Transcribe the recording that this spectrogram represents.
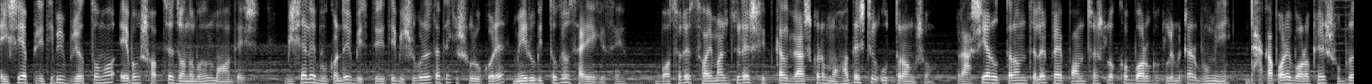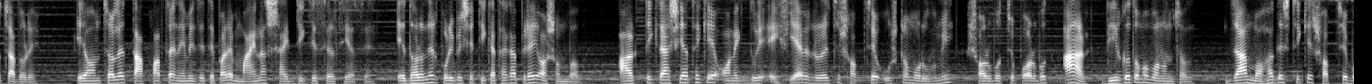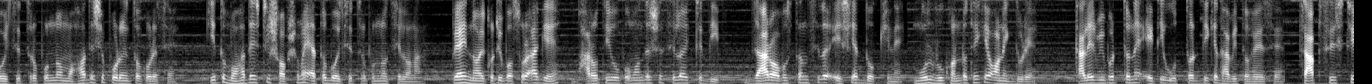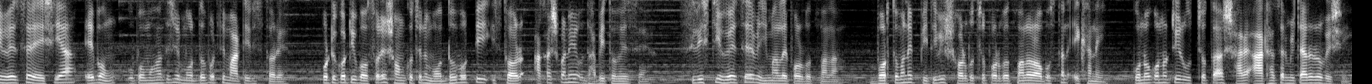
Asia পৃথিবীর বৃহত্তম এবং সবচেয়ে জনবহুল মহাদেশ। বিশালে ভূখণ্ডের বিস্তৃতি বিষুবরেখা থেকে শুরু করে মেরুবৃত্তকেও ছাড়িয়ে গেছে। বছরের ছয় মাস জুড়ে শীতকাল গ্রাস করে মহাদেশটির উত্তর অংশ। রাশিয়ার উত্তরাঞ্চলের প্রায় পঞ্চাশ লক্ষ বর্গ কিলোমিটার ভূমি ঢাকা পড়ে বরফের শুভ্র চাদরে। এ অঞ্চলের তাপমাত্রা নেমে যেতে পারে মাইনাস ষাট ডিগ্রি সেলসিয়াসে। এ ধরনের পরিবেশে টিকা থাকা প্রায় অসম্ভব। আর্কটিক রাশিয়া থেকে অনেক দূরে এশিয়ার রয়েছে সবচেয়ে উষ্ণ মরুভূমি, সর্বোচ্চ পর্বত আর দীর্ঘতম বনাঞ্চল, যা মহাদেশটিকে সবচেয়ে বৈচিত্র্যপূর্ণ মহাদেশে পরিণত করেছে। কিন্তু মহাদেশটি সবসময় এত বৈচিত্র্যপূর্ণ ছিল না। প্রায় নয় কোটি বছর আগে ভারতীয় উপমহাদেশে ছিল একটি দ্বীপ, যার অবস্থান ছিল এশিয়ার দক্ষিণে, মূল ভূখণ্ড থেকে অনেক দূরে। কালের বিবর্তনে এটি উত্তর দিকে ধাবিত হয়েছে। চাপ সৃষ্টি হয়েছে এশিয়া এবং উপমহাদেশের মধ্যবর্তী মাটির স্তরে। কোটি কোটি বছরের সংকোচনের মধ্যবর্তী স্তর আকাশবাণী ধাবিত হয়েছে। সৃষ্টি হয়েছে হিমালয় পর্বতমালা। বর্তমানে পৃথিবীর সর্বোচ্চ পর্বতমালার অবস্থান এখানেই। কোনো কোনোটির উচ্চতা সাড়ে আট হাজার মিটারেরও বেশি।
